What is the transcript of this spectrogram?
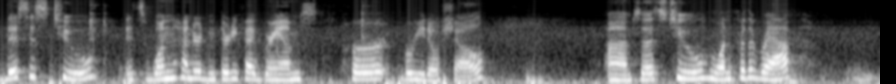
This is two. It's 135 grams per burrito shell. Um, so that's two. One for the wrap. And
